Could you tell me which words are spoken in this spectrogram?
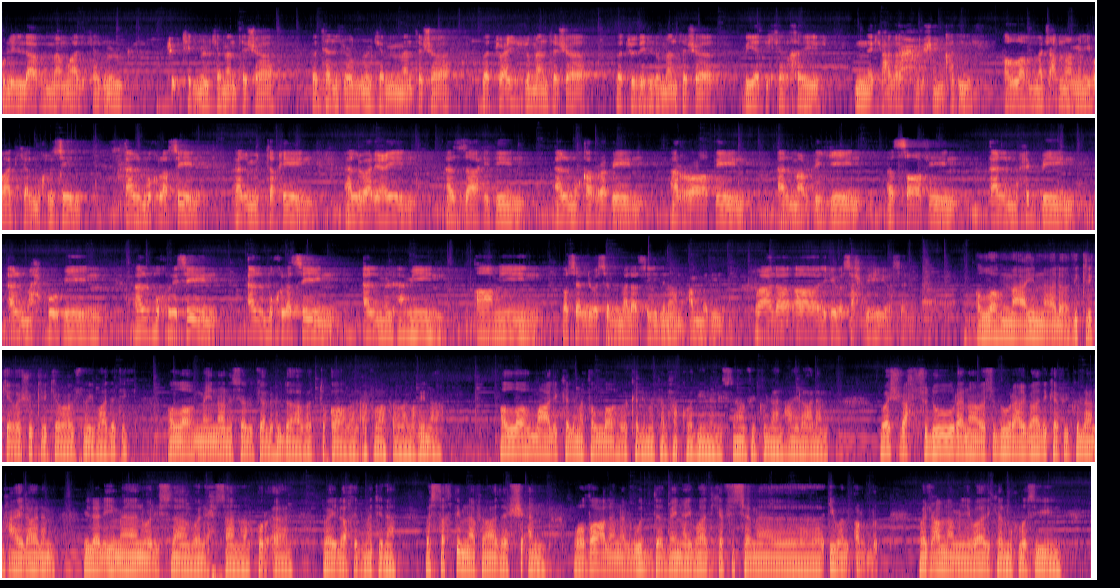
قل اللهم مالك الملك تؤتي الملك من تشاء وتنزع الملك ممن تشاء وتعز من تشاء وتذل من تشاء. بيدك الخير إنك على كل شيء قدير. اللهم اجعلنا من عبادك المخلصين المخلصين المتقين الورعين الزاهدين المقربين الراضين المرضيين. الصافين المحبين المحبوبين المخلصين المخلصين الملهمين. آمين. وصل وسلم على سيدنا محمد وعلى آله وصحبه وسلم. اللهم أعنا على ذكرك وشكرك وحسن عبادتك. اللهم إنا نسألك الهدى والتقى والعفاف والغنى. اللهم علي كلمة الله وكلمة الحق ودين الإسلام في كل أنحاء العالم. واشرح صدورنا وصدور عبادك في كل أنحاء العالم إلى الإيمان والإسلام والإحسان والقرآن وإلى خدمتنا. واستخدمنا في هذا الشأن وضع لنا الود بين عبادك في السماء والأرض. واجعلنا من عبادك المخلصين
